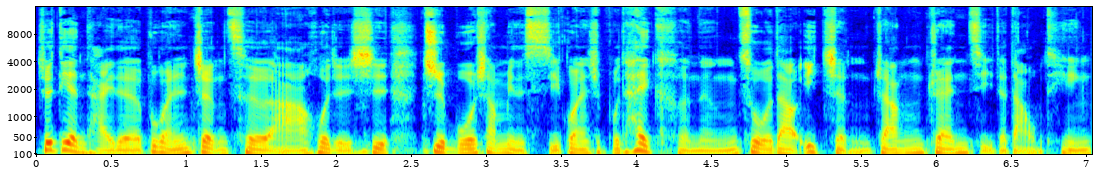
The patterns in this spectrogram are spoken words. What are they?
就电台的不管是政策啊，或者是直播上面的习惯，是不太可能做到一整张专辑的导听。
